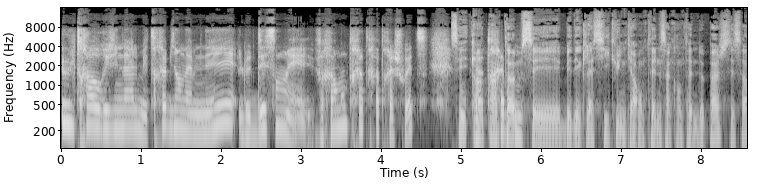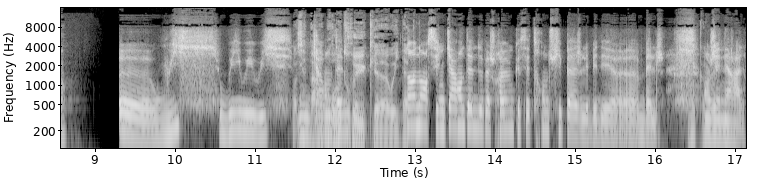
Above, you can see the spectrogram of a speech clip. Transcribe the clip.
ultra original mais très bien amené. Le dessin est vraiment très très très chouette. C'est un, tome, c'est BD classique, une quarantaine, cinquantaine de pages, c'est ça? Euh, oui, oui, oui, oui. C'est une quarantaine. Un gros truc, oui. Non, non, c'est une quarantaine de pages. Je crois même que c'est 38 pages les BD belges en général.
